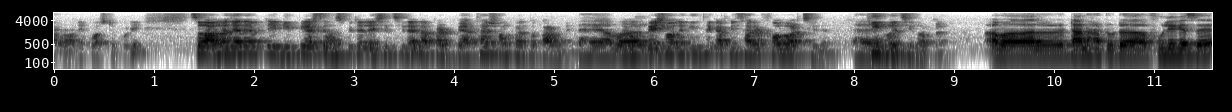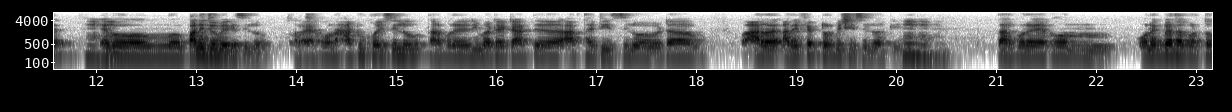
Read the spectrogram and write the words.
আমরা অনেক কষ্ট করি। সো আমরা জানি আপনি ডিপিআরসি হসপিটালে এসেছিলেন আপনার ব্যথা সংক্রান্ত কারণে। হ্যাঁ আমার বেশ অনেকদিন থেকে আপনি স্যারের ফলোয়ার ছিলেন। হ্যাঁ, কি হয়েছিল আপনার? আমার ডান হাঁটুটা ফুলে গেছে। এবং পানি জমে গেছিল আচ্ছা। এখন হাঁটু ক্ষয়ছিল তারপরে রিমাটাইট আর্থাইটিস ছিল ওটা আর আর ফ্যাক্টর বেশি ছিল আর কি। তারপরে এখন অনেক ব্যথা করতো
